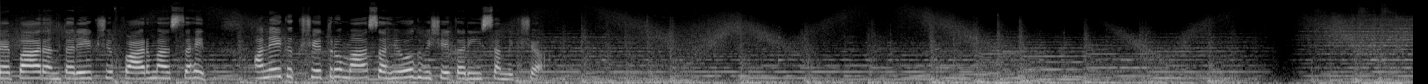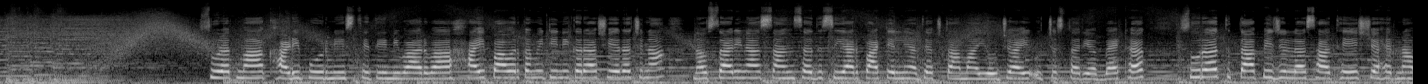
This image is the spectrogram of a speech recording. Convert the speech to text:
વેપાર, અંતરિક્ષ, ફાર્મા સહિત અનેક ક્ષેત્રોમાં સહયોગ વિશે કરી સમીક્ષા. સુરતમાં ખાડીપુરની સ્થિતિ નિવારવા હાઈ પાવર કમિટીની કરાશે રચના. નવસારીના સાંસદ સી આર પાટીલની અધ્યક્ષતામાં યોજાઈ ઉચ્ચસ્તરીય બેઠક. સુરત તાપી જિલ્લા સાથે શહેરના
